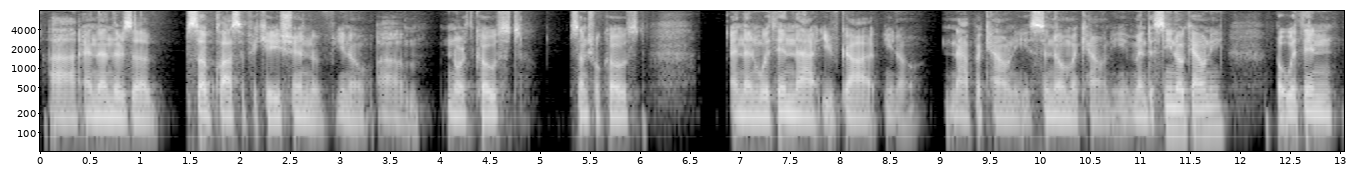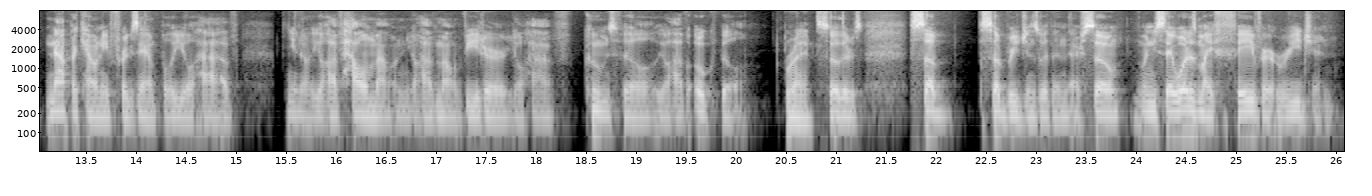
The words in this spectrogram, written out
Uh, and then there's a subclassification of, you know, um, North Coast, Central Coast. And then within that, you've got, you know, Napa County, Sonoma County, Mendocino County. But within Napa County, for example, you'll have, you know, you'll have Howell Mountain, you'll have Mount Veeder, you'll have Coombsville, you'll have Oakville. Right. So there's sub sub regions within there. So when you say what is my favorite region,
